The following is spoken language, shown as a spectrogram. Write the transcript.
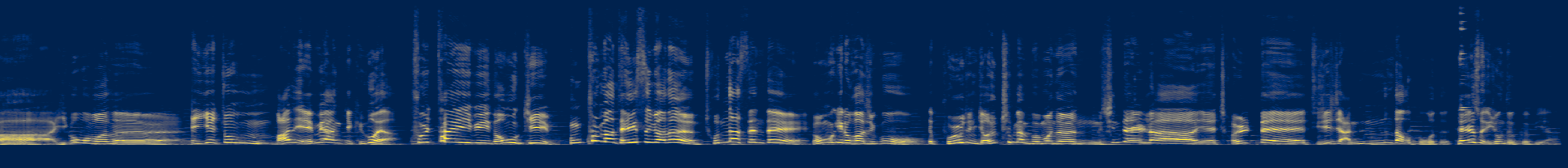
아 이거 보면은 이게 좀 많이 애매한 게 그거야 쿨타임이 너무 김 궁쿨만 돼 있으면은 존나 센데 너무 길어가지고. 보여준 연출만 보면은 신데렐라에 절대 뒤지지 않는다고 보거든. 그래서 이 정도 급이야.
